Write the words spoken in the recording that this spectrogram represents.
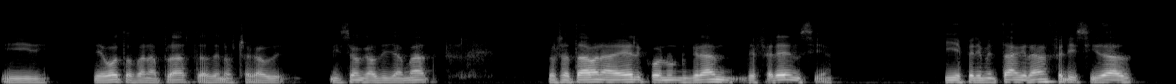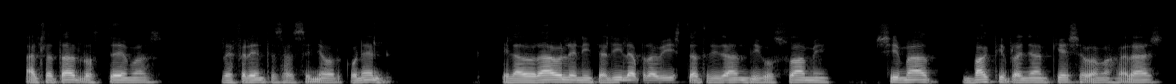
y devotos vanaplastas de nuestra misión Gaudiyamat lo trataban a él con una gran deferencia y experimentaban gran felicidad al tratar los temas referentes al Señor con él. El adorable Nitalila Pravista Tridandi Goswami Shimad Bhakti Pranyan Keshava Maharaj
